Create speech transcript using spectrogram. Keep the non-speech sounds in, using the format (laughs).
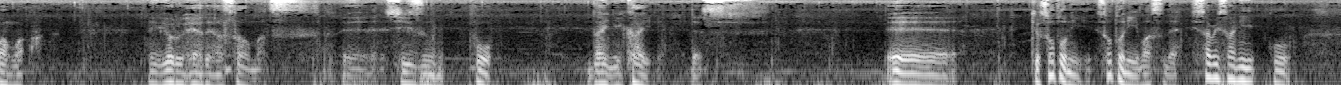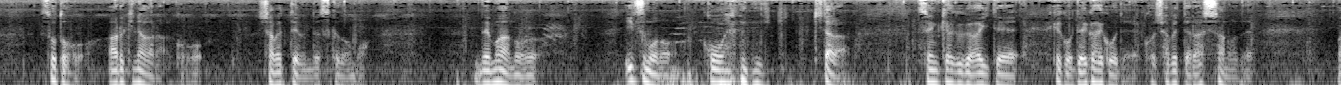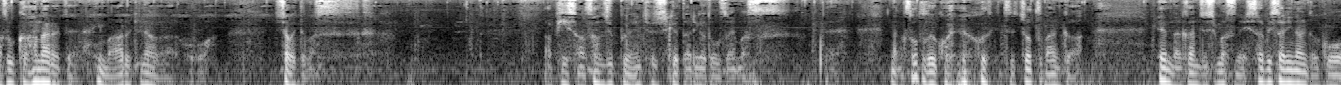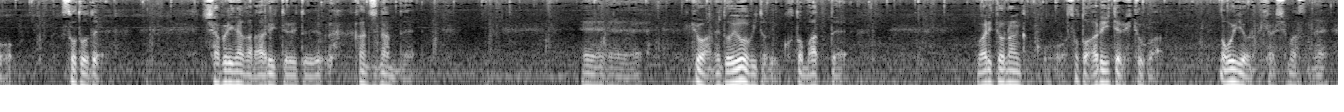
ばんは。夜部屋で朝を待つ、えーシーズン4第2回です。えー今日外に、外にいますね。久々にこう、外を歩きながらこう、喋ってるんですけども。で、まああの、いつもの公園に来たら先客がいて、結構でかい声でこう喋ってらっしゃるので、まあ、そこから離れて今歩きながら喋ってます。あ P さん30分延長チケットありがとうございます、ねなんか外で声を言ってちょっとなんか変な感じしますね。久々になんかこう外で喋りながら歩いてるという感じなんで、えー今日はね土曜日ということもあって割となんかこう外歩いてる人が多いような気がしますね。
